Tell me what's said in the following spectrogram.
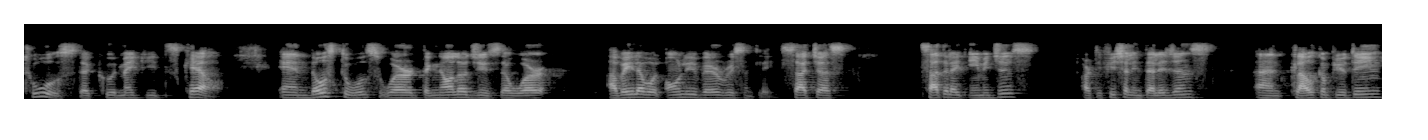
tools that could make it scale. And those tools were technologies that were available only very recently, such as satellite images, artificial intelligence, and cloud computing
